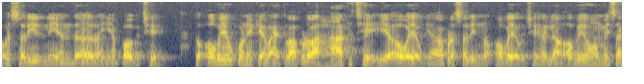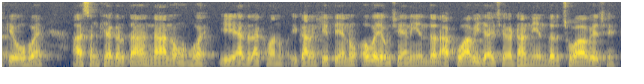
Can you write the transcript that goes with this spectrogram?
હવે શરીરની અંદર અહીંયા પગ છે, તો અવયવ કોને કહેવાય? તો આપણો આ હાથ છે, એ અવયવ કહેવાય. આપણા શરીરનો અવયવ છે, એટલે અવયવ હંમેશા કેવો હોય? આ સંખ્યા કરતાં નાનો હોય, એ યાદ રાખવાનું. એ કારણ કે તેનો અવયવ છે, એની અંદર આખો આવી જાય છે, અઢારની અંદર છ આવે છે.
